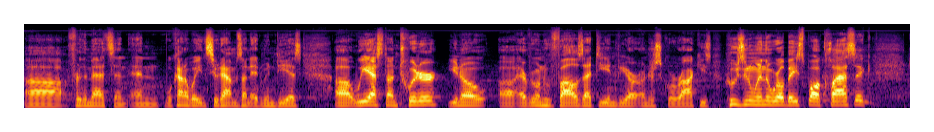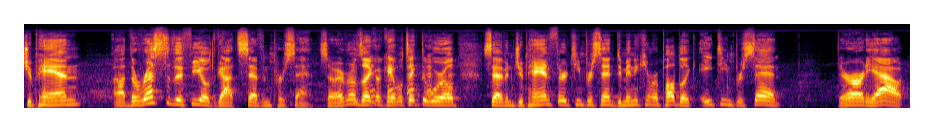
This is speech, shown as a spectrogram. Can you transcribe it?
uh, for the Mets, and, and we'll kind of wait and see what happens on Edwin Diaz. Uh, we asked on Twitter, you know, uh, everyone who follows at DNVR underscore Rockies, who's going to win the World Baseball Classic? Japan. Uh, the rest of the field got 7%. So everyone's like, okay, we'll take the world. 7 Japan, 13%. Dominican Republic, 18%. They're already out,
